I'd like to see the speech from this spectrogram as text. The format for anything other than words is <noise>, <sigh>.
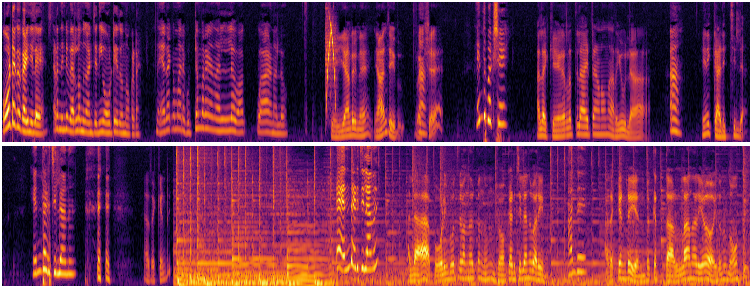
വോട്ടൊക്കെ കഴിഞ്ഞില്ലേ? എടാ നിന്റെ വിരലൊന്ന് കാണിച്ചേ. നീ വോട്ട് ചെയ്തോ നോക്കട്ടെ. നേതാക്കന്മാരെ കുറ്റം പറയാൻ നല്ല വാണല്ലോ ചെയ്യാണ്ട് പിന്നെ ഞാൻ ചെയ്തു. പക്ഷേ എന്ത് പക്ഷേ? അല്ല കേരളത്തിലായിട്ടാണോന്ന് അറിയൂല. ആ. എനിക്കടിച്ചില്ല. എന്തടിച്ചില്ലാന്ന്? <laughs> അതൊക്കെ ഉണ്ട് എന്തടിച്ചില്ലാന്ന്? അല്ല പോളിംഗ് ബൂത്തിൽ വന്നവർക്കൊന്നും ഷോക്ക് അടിച്ചില്ല എന്ന് പറയുന്നു. അത്? അതൊക്കെ ഉണ്ട്. എന്തൊക്കെ തള്ളാന്നറിയോ? ഇതൊന്ന് നോക്ക്.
